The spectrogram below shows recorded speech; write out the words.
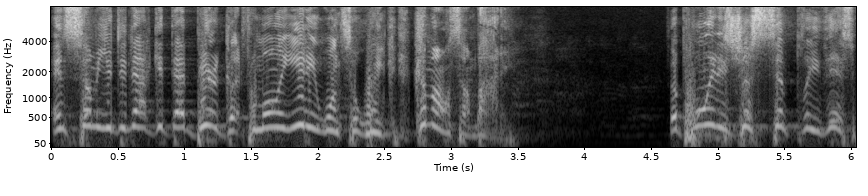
And some of you did not get that beer gut from only eating once a week. Come on, somebody. The point is just simply this.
